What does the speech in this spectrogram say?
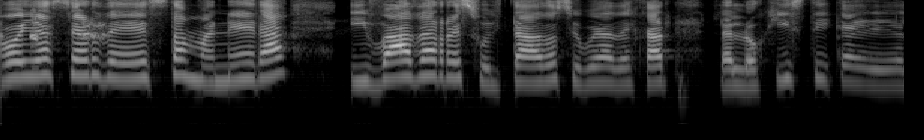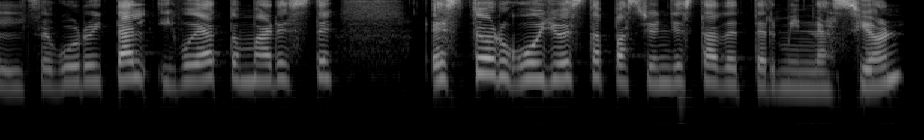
voy, a hacer de esta manera y va a dar resultados y voy a dejar la logística y el seguro y tal y voy a tomar este, este orgullo, esta pasión y esta determinación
